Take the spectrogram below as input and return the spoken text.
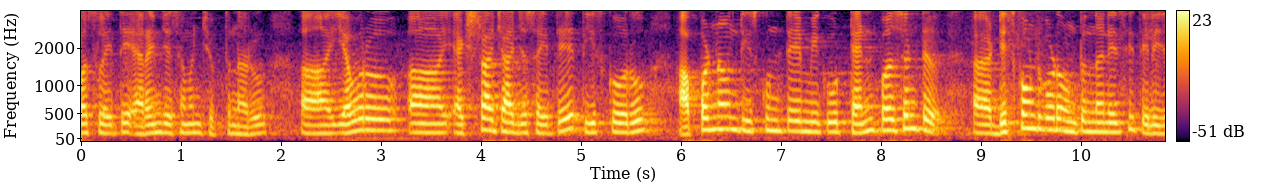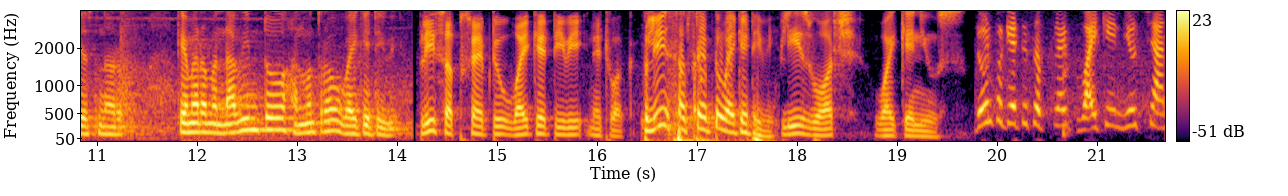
బస్సులు అయితే అరేంజ్ చేశామని చెప్తున్నారు ఎవరు ఎక్స్ట్రా ఛార్జెస్ అయితే తీసుకోరు అప్ అండ్ డౌన్ తీసుకుంటే మీకు టెన్ పర్సెంట్ డిస్కౌంట్ కూడా ఉంటుందనేసి తెలియజేస్తున్నారు కెమెరామెన్ నవీన్తో Hanumantharao YK TV Please subscribe to YK TV Network. Please subscribe to YK TV. Please watch YK News. Don't forget to subscribe YK News channel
